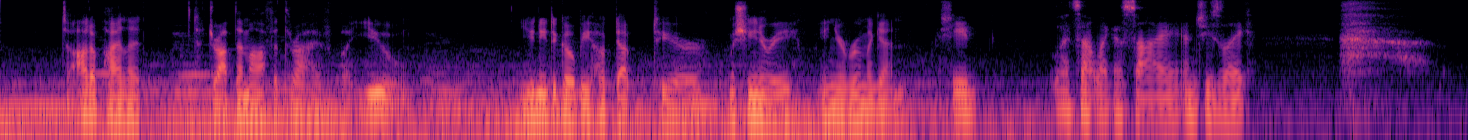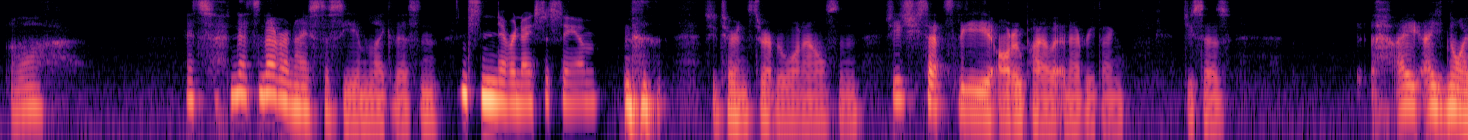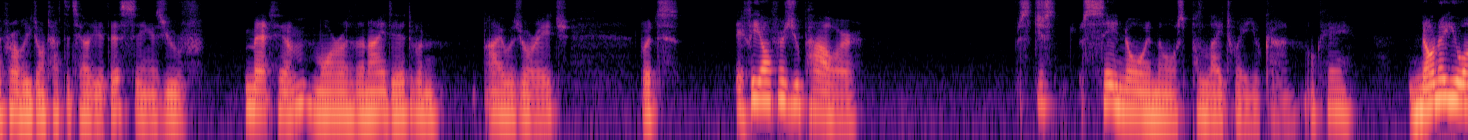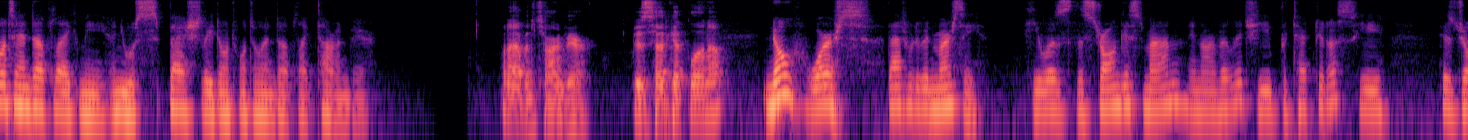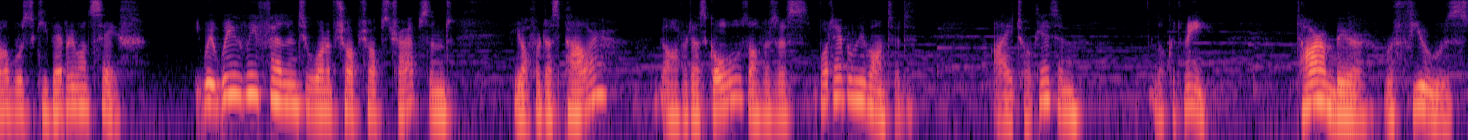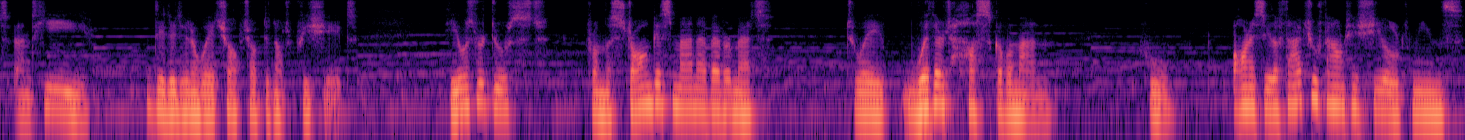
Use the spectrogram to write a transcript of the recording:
to autopilot to drop them off at Thrive, but you you need to go be hooked up to your machinery in your room again. She lets out like a sigh and she's like, "Oh, it's it's never nice to see him like this." And It's never nice to see him. she turns to everyone else and she she sets the autopilot and everything. She says, "I I know I probably don't have to tell you this, seeing as you've met him more than I did when I was your age, but if he offers you power, just- just say no in the most polite way you can, okay? None of you want to end up like me, and you especially don't want to end up like Taranbeer. What happened to Tarnveer? Did his head get blown up? No, worse. That would have been mercy. He was the strongest man in our village. He protected us. He, his job was to keep everyone safe. We we, we fell into one of Chop Chop's traps, and he offered us power, he offered us gold, offered us whatever we wanted. I took it, and look at me. Tarambeer refused, and he did it in a way Chop Chop did not appreciate. He was reduced from the strongest man I've ever met to a withered husk of a man who, honestly, the fact you found his shield means.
